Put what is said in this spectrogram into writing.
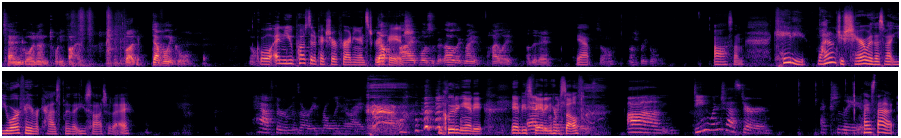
ten going on twenty five. But definitely cool. So, Cool. And you posted a picture of her on your Instagram Yep, page. I posted. That was like my highlight of the day. Yeah. So that was pretty cool. Awesome. Katie, why don't you share with us about your favorite cosplay that you saw today, Half the room is already rolling their eyes right now. including Andy? Andy's fanning himself. is. Um, Dean Winchester. Actually, Why is that?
